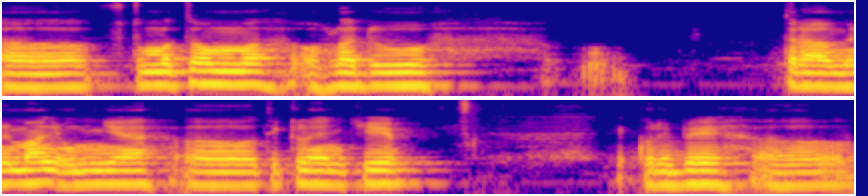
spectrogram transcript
Eh, v tomto ohledu, teda minimálně u mě, eh, ty klienti, jako kdyby, eh,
